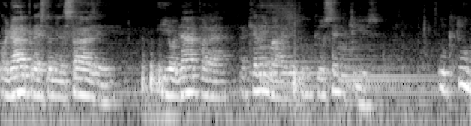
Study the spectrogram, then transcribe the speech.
olhar para esta mensagem e olhar para aquela imagem, tudo o que eu sempre quis. O que tu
